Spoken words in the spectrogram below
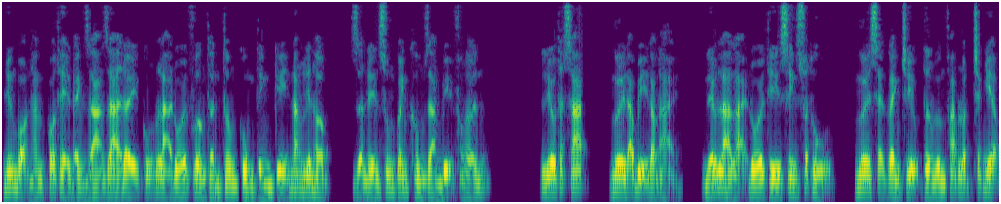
nhưng bọn hắn có thể đánh giá ra đây cũng là đối phương thần thông cùng tình kỹ năng liên hợp, dẫn đến xung quanh không gian bị phong ấn. Liêu thất sát ngươi đã bị đào thải, nếu là lại đối thí sinh xuất thủ, ngươi sẽ gánh chịu tương ứng pháp luật trách nhiệm.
